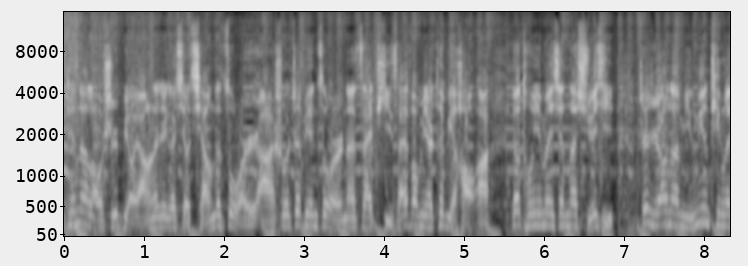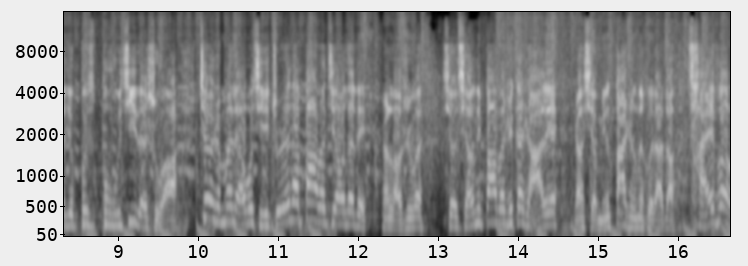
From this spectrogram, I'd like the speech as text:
一天呢，老师表扬了这个小强的作文啊，说这篇作文呢在题材方面特别好啊，要同学们向他学习。这时候呢，明明听了就不不服气的说啊，这有什么了不起？主要是他爸爸教他的。然后老师问小强的爸爸是干啥的？然后小明大声的回答道：裁缝。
